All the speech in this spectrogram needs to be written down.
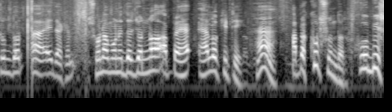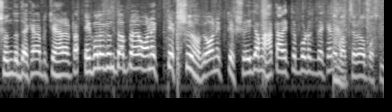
সুন্দর। হ্যাঁ এই দেখেন সোনামণিদের জন্য আপনার হ্যালো কিটি হ্যাঁ আপনার খুব সুন্দর খুবই সুন্দর দেখেন আপনার চেহারাটা। এগুলো কিন্তু আপনার অনেক টেকসই হবে অনেক টেকসই। এই যে আমার হাতে আরেকটা প্রোডাক্ট দেখেন। হ্যাঁ। বাচ্চারাও পছন্দ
